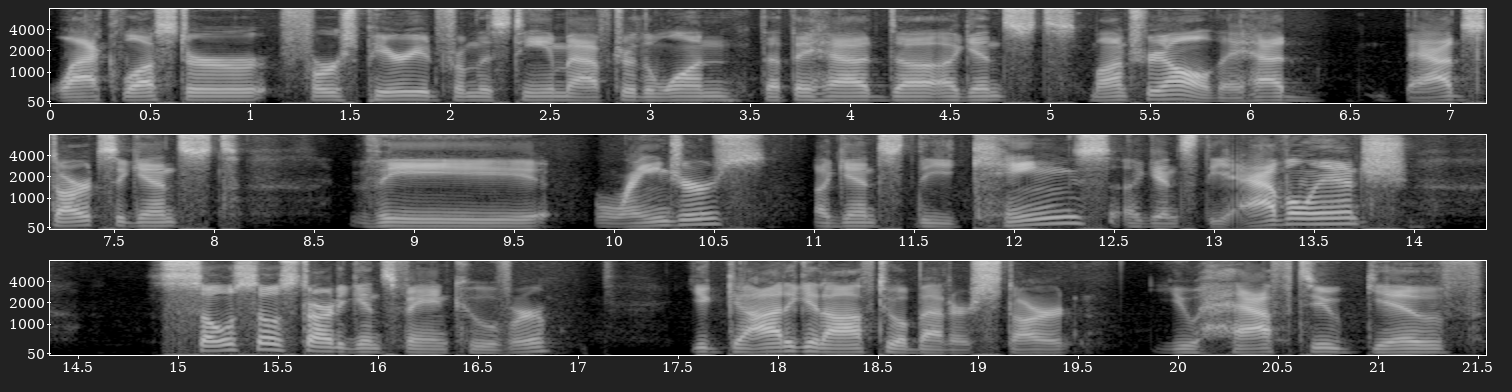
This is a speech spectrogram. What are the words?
lackluster first period from this team after the one that they had uh, against Montreal. They had bad starts against the Rangers, against the Kings, against the Avalanche. So so start against Vancouver. You got to get off to a better start. You have to give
